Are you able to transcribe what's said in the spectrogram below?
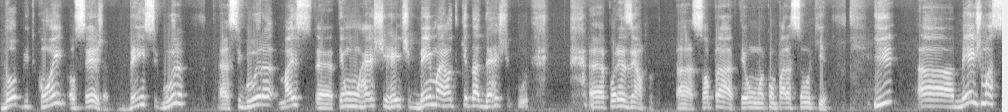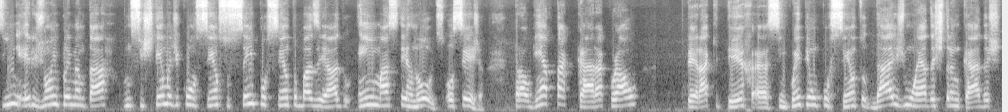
do Bitcoin, ou seja, bem segura. É, segura, mas é, tem um hash rate bem maior do que da Dash, por, é, por exemplo. Uh, só para ter uma comparação aqui. E Uh, mesmo assim, eles vão implementar um sistema de consenso 100% baseado em masternodes. Ou seja, para alguém atacar a Crow, terá que ter uh, eh, 51% das moedas trancadas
